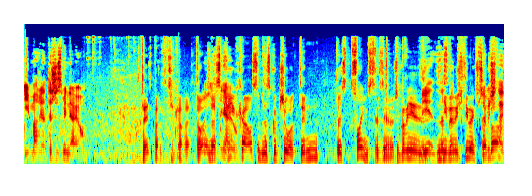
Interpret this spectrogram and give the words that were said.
i marzenia też się zmieniają. To jest bardzo ciekawe. To nas zmieniają. kilka osób zaskoczyło tym, to jest twoim stwierdzeniem. Znaczy pewnie Mnie nie wymyśliłeś tego, ale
